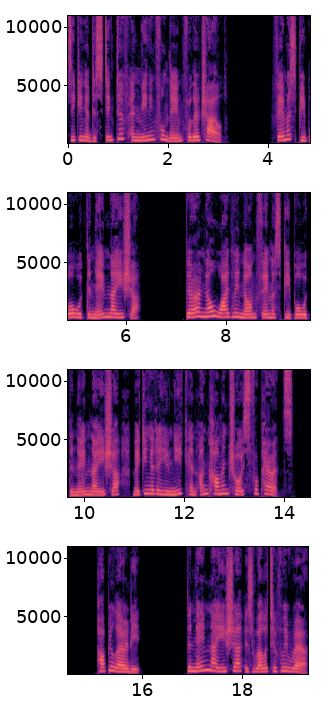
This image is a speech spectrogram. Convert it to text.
seeking a distinctive and meaningful name for their child. Famous people with the name Nyesha. There are no widely known famous people with the name Nyesha, making it a unique and uncommon choice for parents. Popularity the name Nyesha is relatively rare,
